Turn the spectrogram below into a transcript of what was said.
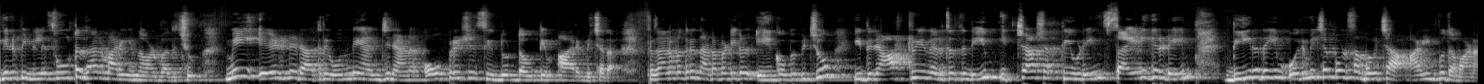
ഇതിന് പിന്നിലെ സൂത്രധാരന്മാരെയും നമ്മൾ വധിച്ചു. മെയ് ഏഴിന് രാത്രി ഒന്ന് അഞ്ചിനാണ് ഓപ്പറേഷൻ സിന്ദൂർ ദൗത്യം ആരംഭിച്ചത്. പ്രധാനമന്ത്രി നടപടികൾ ഏകോപിപ്പിച്ചു. ഇത് രാഷ്ട്രീയ നേതൃത്വത്തിന്റെയും ഇച്ഛാശക്തിയുടെയും സൈനികരുടെയും ധീരതയും ഒരുമിച്ചപ്പോൾ സംഭവിച്ച അത്ഭുതമാണ്.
